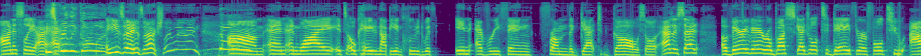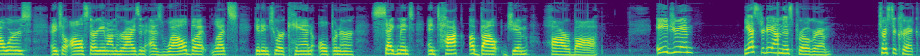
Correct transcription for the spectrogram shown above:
honestly, I, He's I- really gone. He's, he's actually leaving. Um, and and why it's okay to not be included with in everything from the get go. So as I said, a very very robust schedule today through our full two hours. NHL All Star Game on the horizon as well. But let's get into our can opener segment and talk about Jim Harbaugh. Adrian, yesterday on this program, Trista Crick,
